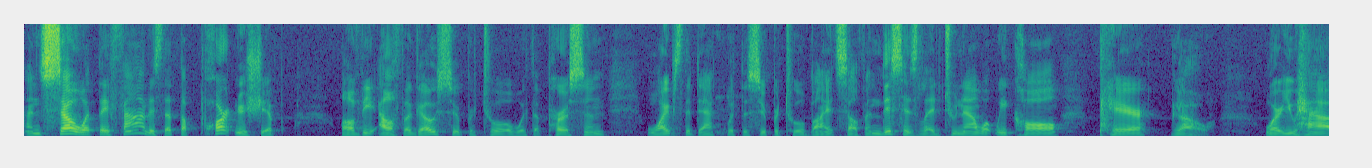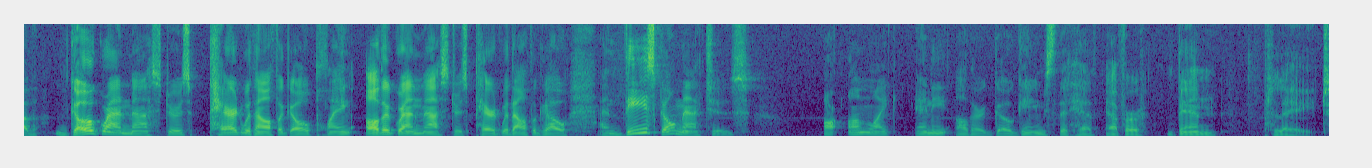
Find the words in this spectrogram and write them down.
And so what they found is that the partnership of the AlphaGo super tool with a person wipes the deck with the super tool by itself. And this has led to now what we call pair Go where you have Go grandmasters paired with AlphaGo playing other grandmasters paired with AlphaGo. And these Go matches are unlike any other Go games that have ever been played.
